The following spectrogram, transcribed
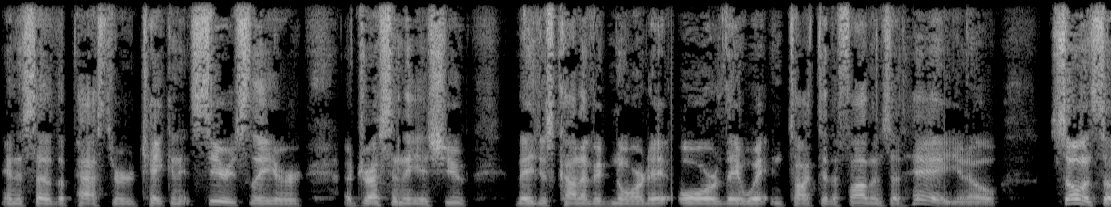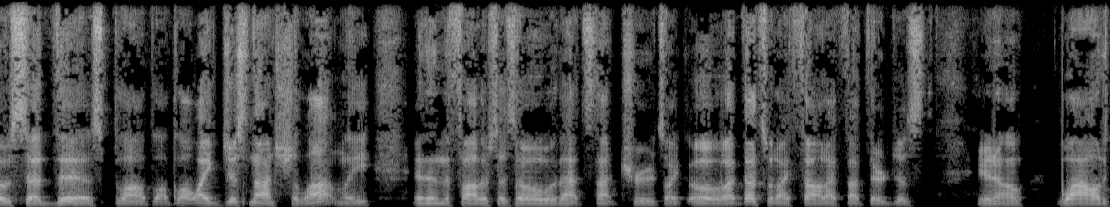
and instead of the pastor taking it seriously or addressing the issue, they just kind of ignored it, or they went and talked to the father and said, "Hey, you know, so and so said this, blah blah blah," like just nonchalantly, and then the father says, "Oh, well, that's not true." It's like, "Oh, that's what I thought. I thought they're just, you know, wild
